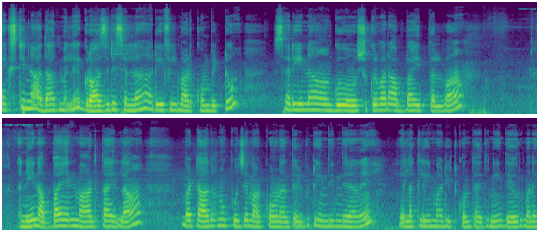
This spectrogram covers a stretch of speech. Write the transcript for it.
ನೆಕ್ಸ್ಟ್ ಇನ್ನು ಅದಾದಮೇಲೆ ಗ್ರಾಸರೀಸ್ ಎಲ್ಲ ರೀಫಿಲ್ ಮಾಡ್ಕೊಂಬಿಟ್ಟು ಸರಿ ನಾ ಗು, ಶುಕ್ರವಾರ ಹಬ್ಬ ಇತ್ತಲ್ವಾ? ನಾನೇನು ಹಬ್ಬ ಏನು ಮಾಡ್ತಾ ಇಲ್ಲ ಬಟ್ ಆದ್ರೂ ಪೂಜೆ ಮಾಡ್ಕೊಳ್ಳೋಣ ಅಂತ ಹೇಳ್ಬಿಟ್ಟು ಹಿಂದಿನ ದಿನವೇ ಎಲ್ಲ ಕ್ಲೀನ್ ಮಾಡಿ ಇಟ್ಕೊತಾ ಇದ್ದೀನಿ. ದೇವ್ರ ಮನೆ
